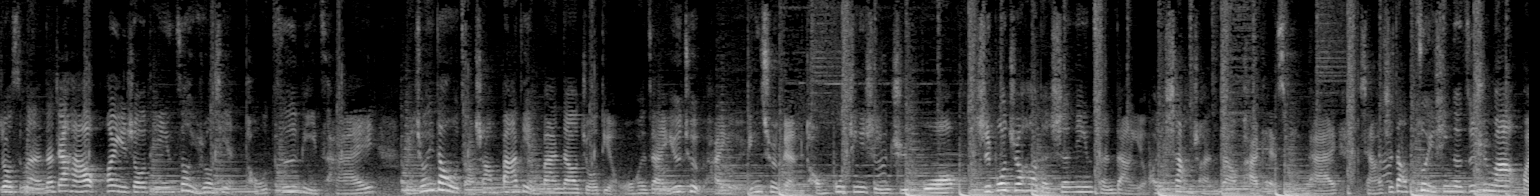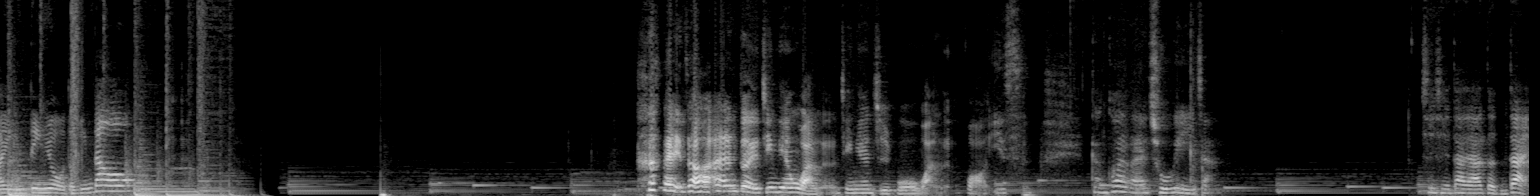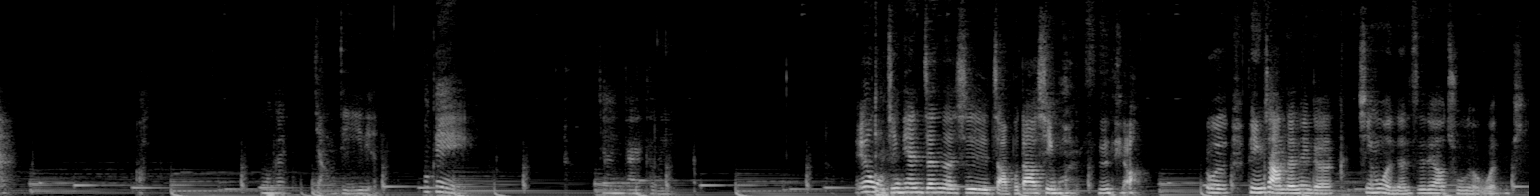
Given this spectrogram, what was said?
肉丝们，大家好，欢迎收听奏以肉馅投资理财。每周一到五早上八点半到九点，我会在 YouTube 还有 Instagram 同步进行直播。直播之后的声音存档也会上传到 Podcast 平台。想要知道最新的资讯吗？欢迎订阅我的频道哦。嗨，早安！对，今天晚了，今天直播晚了，不好意思，赶快来处理一下。谢谢大家等待。我再降低一点，OK，这样应该可以。因为我今天真的是找不到新闻资料，我平常的那个新闻的资料出了问题，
